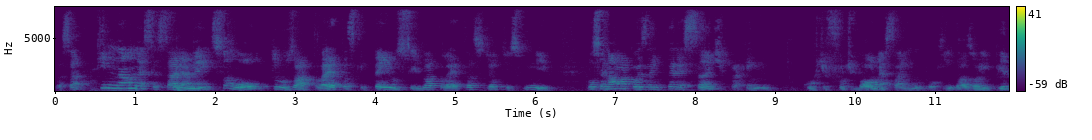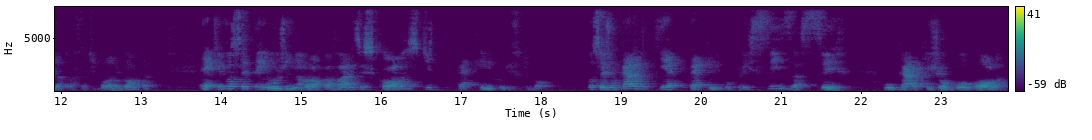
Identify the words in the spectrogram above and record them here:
tá certo? Que não necessariamente são outros atletas que tenham sido atletas de altíssimo nível. Por sinal, uma coisa interessante para quem curte futebol, né, saindo um pouquinho das Olimpíadas para futebol de volta, é que você tem hoje na Europa várias escolas de técnico de futebol. Ou seja, o cara que é técnico precisa ser um cara que jogou bola?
